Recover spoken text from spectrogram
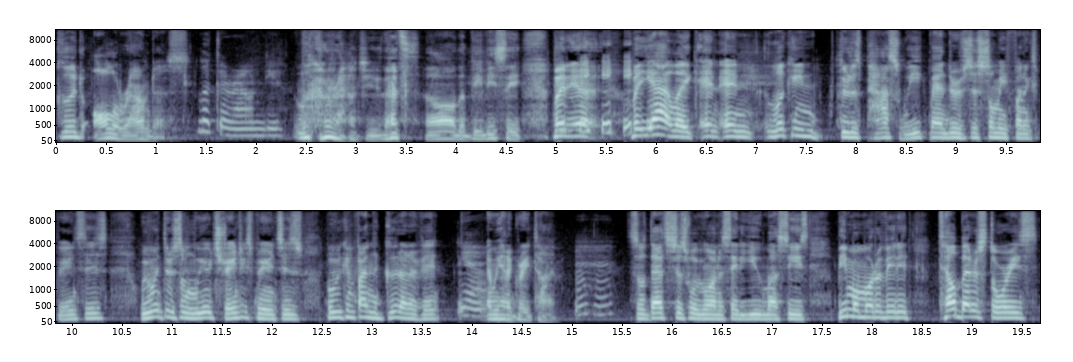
good all around us. Look around you. Look around you. That's oh the BBC. But uh, but yeah, like and and looking through this past week, man, there's just so many fun experiences. We went through some weird, strange experiences, but we can find the good out of it. Yeah. And we had a great time. So that's just what we want to say to you, musties. Be more motivated, tell better stories,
